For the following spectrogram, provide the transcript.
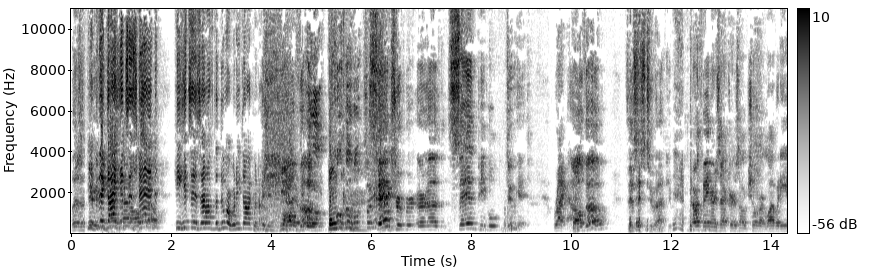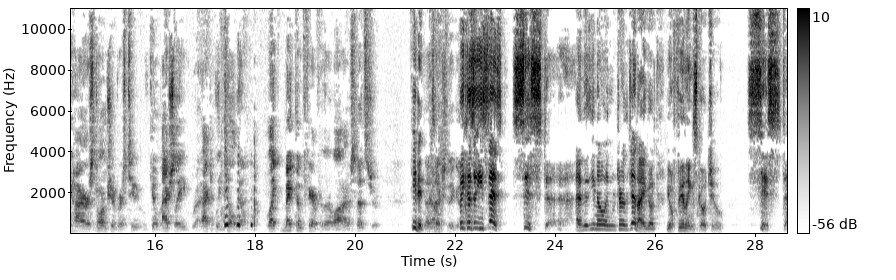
There's a Yeah, but the guy behind hits that his also. head. He hits his head off the door. What are you talking about? Yeah. Although Bonk. So sand saying- trooper or uh, sand people do hit. right. Although this is too accurate. Darth Vader is after his own children. Why would he hire stormtroopers to Kill them. actually Right. actively kill them? like make them fear for their lives. That's true. He didn't That's know. actually a good. Because he says, sister. And, you know, in Return of the Jedi, he goes, Your feelings go to sister.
